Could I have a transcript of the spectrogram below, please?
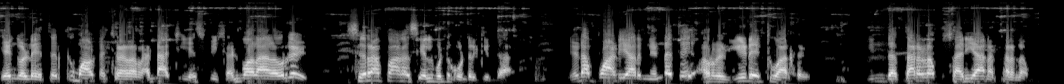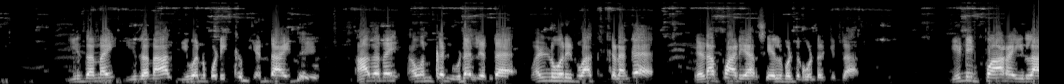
எங்களுடைய தெற்கு மாவட்ட செயலாளர் அண்ணாச்சி எஸ் பி அவர்கள் சிறப்பாக செயல்பட்டு கொண்டிருக்கின்றார். எடப்பாடியாரின் எண்ணத்தை அவர்கள் ஈடேற்றுவார்கள். இந்த தருணம் சரியான தருணம். இதனை இதனால் இவன் முடிக்கும் என்றாய்ந்து அதனை அவன் கண் விடல் என்ற வள்ளுவரின் வாக்கு கிடங்க எடப்பாடியார் செயல்பட்டு கொண்டிருக்கின்றார். இடிப்பாறை இல்லா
